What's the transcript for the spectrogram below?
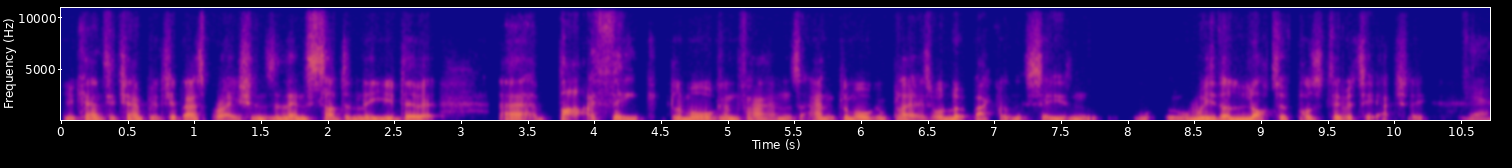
your county championship aspirations, and then suddenly you do it. Uh, but I think Glamorgan fans and Glamorgan players will look back on this season w- with a lot of positivity. Actually, yeah.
